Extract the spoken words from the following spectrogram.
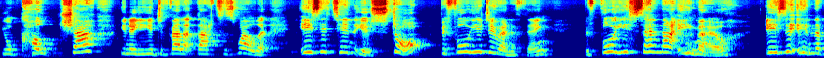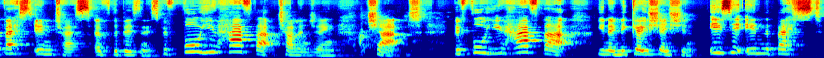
your culture. You know, you develop that as well. That is it in you know, stop before you do anything, before you send that email. Is it in the best interest of the business before you have that challenging chat? Before you have that, you know, negotiation, is it in the best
